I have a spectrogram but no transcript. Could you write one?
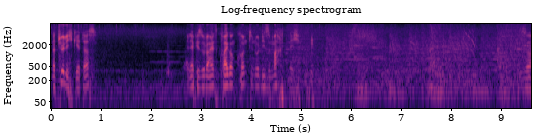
Natürlich geht das. In Episode 1, Qui-Gon konnte nur diese Macht nicht. so.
